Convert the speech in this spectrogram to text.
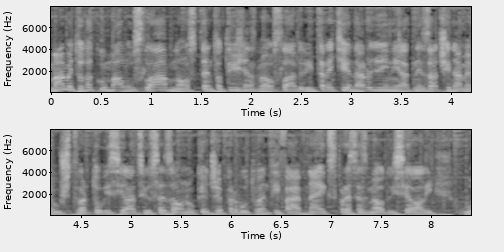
Máme tu takú malú slávnosť, tento týždeň sme oslávili tretie narodeniny a dnes začíname už štvrtú vysielaciu sezónu, keďže prvú 25 na Expresse sme odvysielali 8.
